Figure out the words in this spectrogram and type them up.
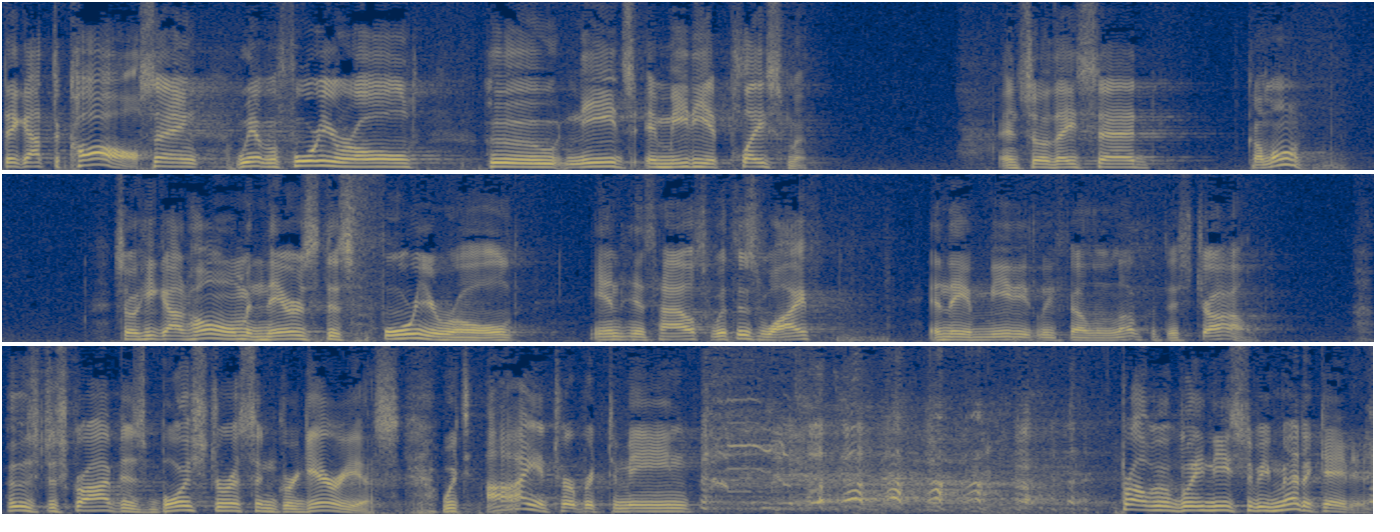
they got the call saying, We have a four year old who needs immediate placement. And so they said, Come on. So he got home, and there's this four year old in his house with his wife, and they immediately fell in love with this child, who's described as boisterous and gregarious, which I interpret to mean probably needs to be medicated.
